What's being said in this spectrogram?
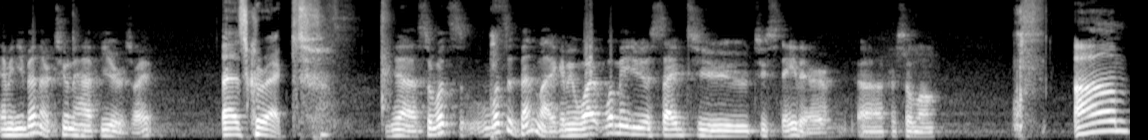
I mean, you've been there two and a half years, right? That's correct. Yeah. So what's what's it been like? I mean, what what made you decide to to stay there uh, for so long? Um,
